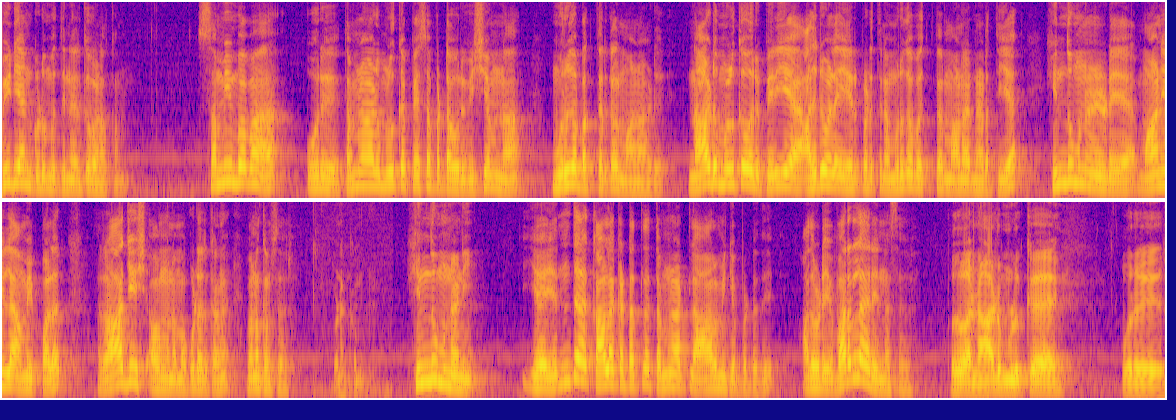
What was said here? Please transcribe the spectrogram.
மீடியான் குடும்பத்தினருக்கு வணக்கம். சமீபமாக ஒரு தமிழ்நாடு முழுக்க பேசப்பட்ட ஒரு விஷயம்னா முருக பக்தர்கள் மாநாடு. நாடு முழுக்க ஒரு பெரிய அதிர்வலை ஏற்படுத்தின முருக பக்தர் மாநாடு நடத்திய இந்து முன்னணியுடைய மாநில அமைப்பாளர் ராஜேஷ் அவங்க நம்ம கூட இருக்காங்க. வணக்கம் சார். வணக்கம். ஹிந்து முன்னணி எந்த காலகட்டத்தில் தமிழ்நாட்டில் ஆரம்பிக்கப்பட்டது? அதோடைய வரலாறு என்ன சார்? பொதுவாக நாடு முழுக்க ஒரு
